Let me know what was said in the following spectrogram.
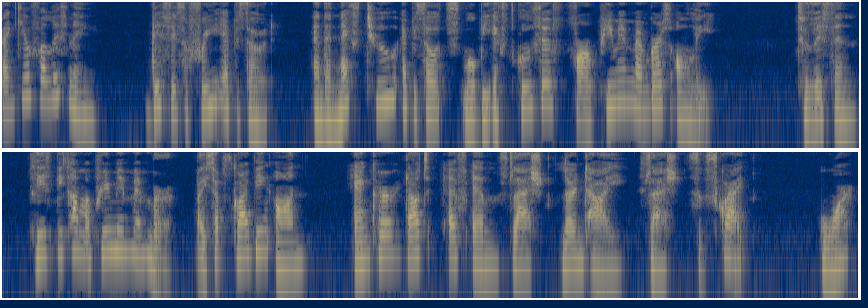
Thank you for listening. this is a free episode, and the next two episodes will be exclusive for premium members only. To listen, please become a premium member by subscribing on anchor.fm slash learn Thai slash subscribe or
